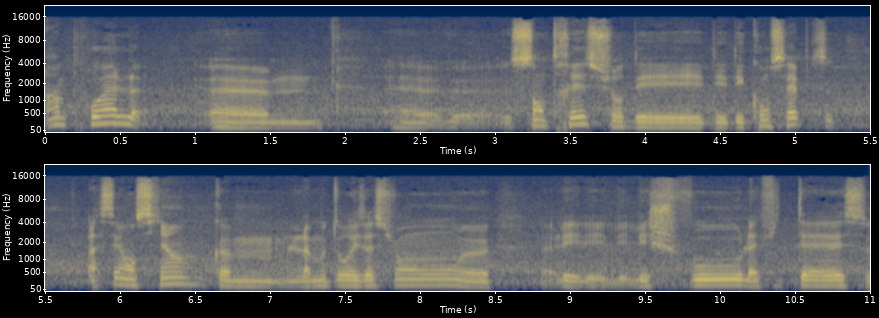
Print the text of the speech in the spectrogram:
un poil centré sur des, concepts assez anciens comme la motorisation, les, les- chevaux, la vitesse,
